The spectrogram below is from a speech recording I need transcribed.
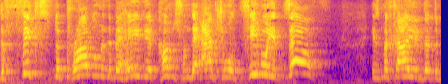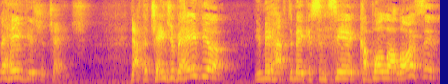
The fix, the problem, and the behavior comes from the actual tzivoy itself is mechayiv that the behavior should change. Now, to change your behavior, you may have to make a sincere Kabbalah lawsuit.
